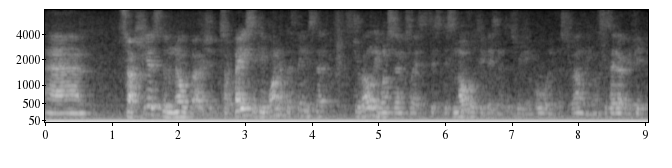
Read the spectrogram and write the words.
um, so here's the no version. So basically, one of the things that Sterelny wants to emphasize is this, this novelty business is really important for Sterelny. He wants to say, look, if you,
